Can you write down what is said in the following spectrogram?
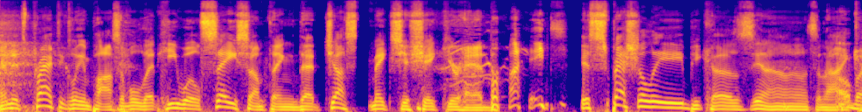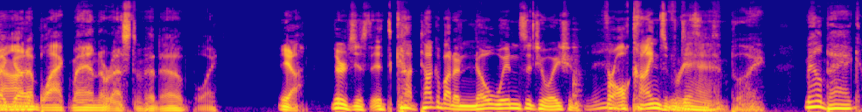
And it's practically impossible that he will say something that just makes you shake your head. right. Especially because, you know, it's an Oh, icon, God. a black man, the rest of it. Oh, boy. Yeah, there's just it's God. Talk about a no-win situation for all kinds of reasons. Yeah, boy. Mailbag.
